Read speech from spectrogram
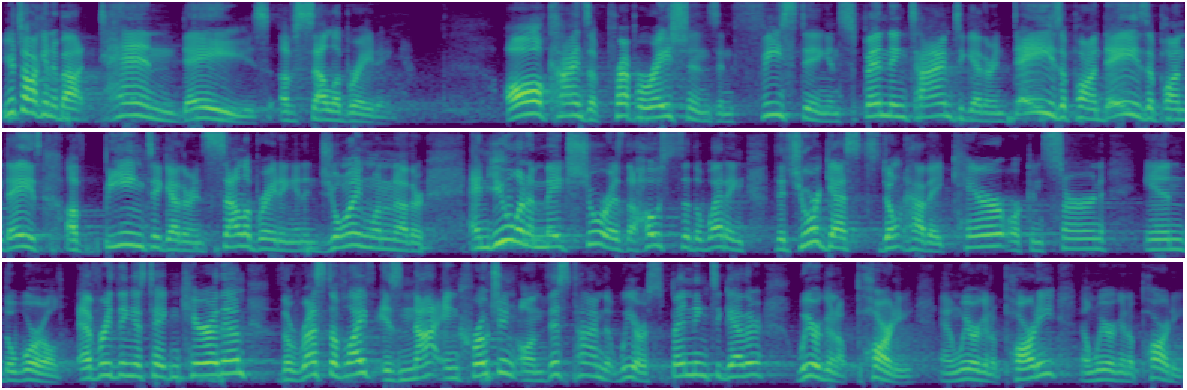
You're talking about 10 days of celebrating, all kinds of preparations and feasting and spending time together, and days upon days upon days of being together and celebrating and enjoying one another. And you want to make sure, as the hosts of the wedding, that your guests don't have a care or concern in the world. Everything is taken care of them. The rest of life is not encroaching on this time that we are spending together. We are going to party, and we are going to party, and we are going to party.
